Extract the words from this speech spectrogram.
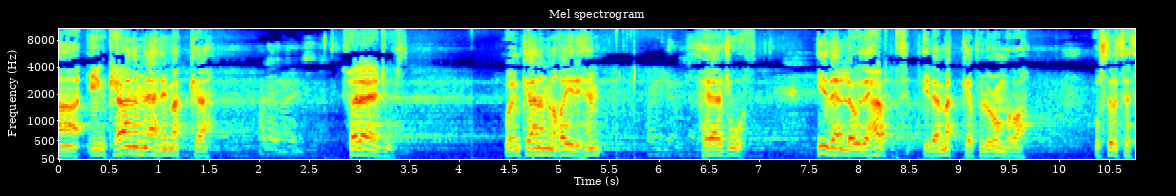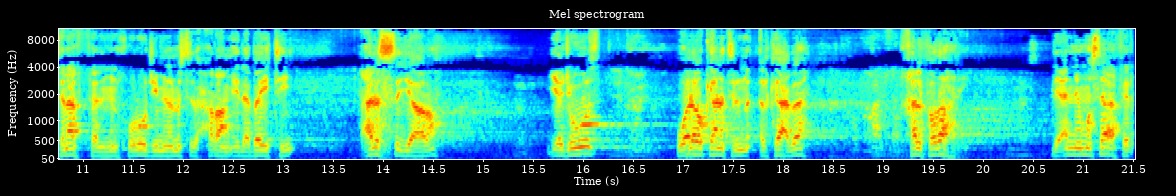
آه إن كان من أهل مكة فلا يجوز وإن كان من غيرهم فيجوز. إذا لو ذهبت إلى مكة في العمرة وصرت أتنفل من خروجي من المسجد الحرام إلى بيتي على السيارة يجوز؟ ولو كانت الكعبة خلف ظهري لأني مسافر.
